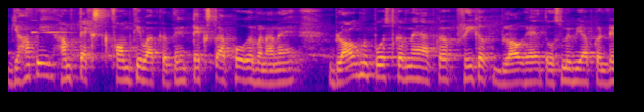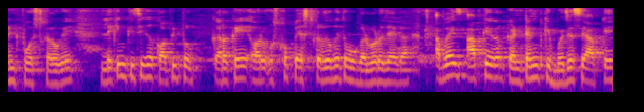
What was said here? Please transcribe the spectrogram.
यहाँ पे हम टेक्स्ट फॉर्म की बात करते हैं। टेक्स्ट आपको अगर बनाना है ब्लॉग में पोस्ट करना है, आपका फ्री का ब्लॉग है तो उसमें भी आप कंटेंट पोस्ट करोगे, लेकिन किसी का कॉपी करके और उसको पेस्ट कर दोगे तो वो गड़बड़ हो जाएगा। अब गाइज़ आपके अगर कंटेंट की वजह से आपके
